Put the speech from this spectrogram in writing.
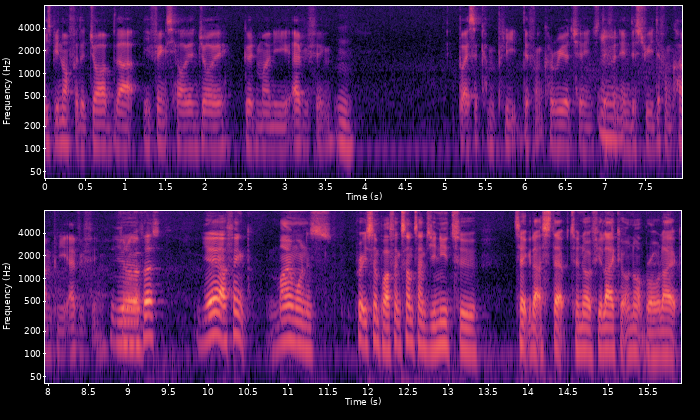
he's been offered a job that he thinks he'll enjoy, good money, everything. Mm. But it's a complete different career change, different Mm. industry, different company, everything. You want to go first? Yeah, I think my one is pretty simple. I think sometimes you need to take that step to know if you like it or not, bro. Like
